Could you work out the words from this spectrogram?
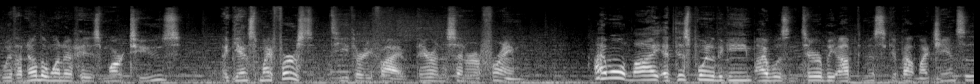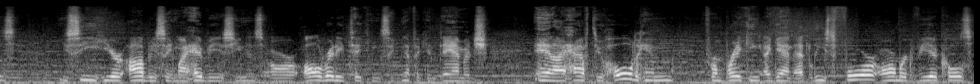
with another one of his Mark IIs against my first T-35 there in the center of frame. I won't lie, at this point of the game, I wasn't terribly optimistic about my chances. You see here, obviously, my heaviest units are already taking significant damage, and I have to hold him from breaking, again, at least four armored vehicles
